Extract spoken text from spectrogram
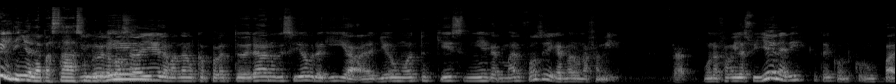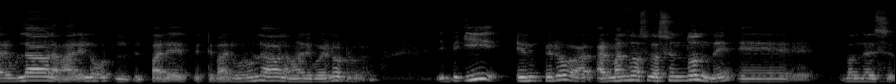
El niño la pasaba súper bien. La pasaba bien, la mandaron a un campamento de verano, qué sé yo, pero aquí llega un momento en que se tenía que armar, Alfonso tiene que armar una familia. Una familia sui generis, que con, con un padre por un lado, la madre, el, padre, este padre por un lado, la madre por el otro. Y, y pero armando una situación donde, eh, donde se,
